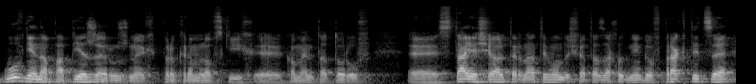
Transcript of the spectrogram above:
głównie na papierze różnych prokremlowskich e, komentatorów, e, staje się alternatywą do świata zachodniego. W praktyce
